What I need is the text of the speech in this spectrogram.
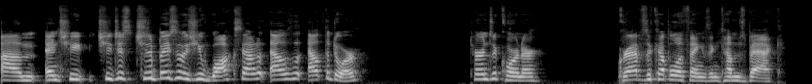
Um, and she she just she basically she walks out out out the door, turns a corner, grabs a couple of things, and comes back.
